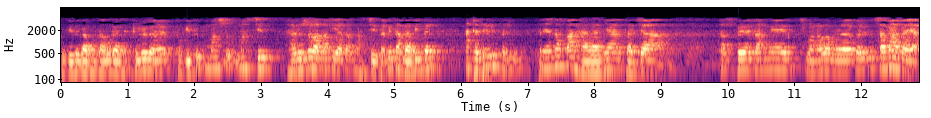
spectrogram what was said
Begitu kamu tahu rasanya, dulu saya begitu masuk masjid harus sholat tahiyat masjid, tapi tambah pinter ada teori baru. Ternyata pahalanya baca tasbih, tahmid, subhanallah, itu sama kayak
